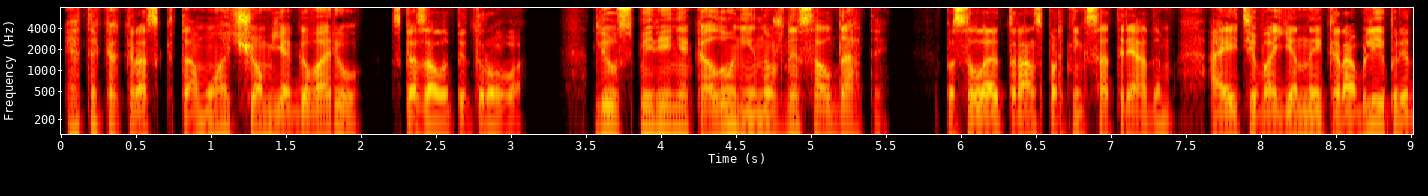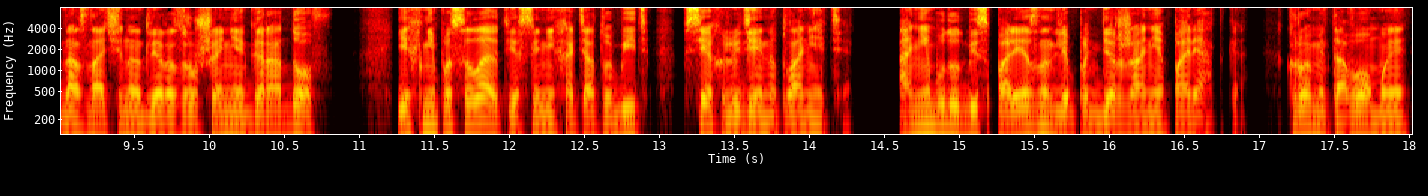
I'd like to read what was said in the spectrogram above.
«Это как раз к тому, о чем я говорю», — сказала Петрова. «Для усмирения колонии нужны солдаты. Посылают транспортник с отрядом, а эти военные корабли предназначены для разрушения городов. Их не посылают, если не хотят убить всех людей на планете. Они будут бесполезны для поддержания порядка. Кроме того, мы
